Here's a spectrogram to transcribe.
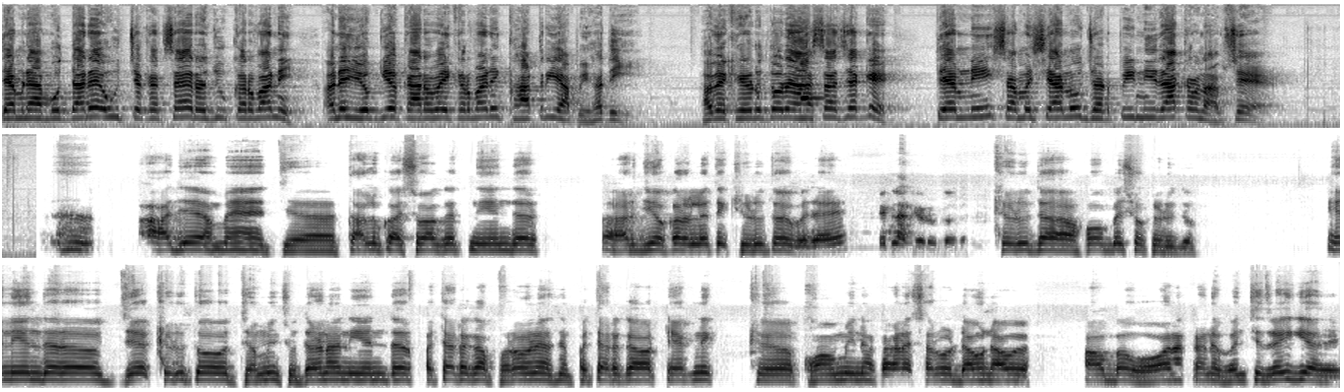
તેમણે આ મુદ્દાને ઉચ્ચ કક્ષાએ રજૂ કરવાની અને યોગ્ય કાર્યવાહી કરવાની ખાતરી આપી હતી. હવે ખેડૂતોને આશા છે કે તેમની સમસ્યાનું ઝડપી નિરાકરણ આવશે. આજે અમે તાલુકા સ્વાગતની અંદર અરજીઓ કરેલી હતી ખેડૂતોએ બધાએ. કેટલા ખેડૂતો ખેડૂતો હો બેસો ખેડૂતો. એની અંદર જે ખેડૂતો જમીન સુધારણાની અંદર પચાસ ટકા ભરવાના છે પચાસ ટકા ટેકનિક ખામીના કારણે સર્વર ડાઉન આવે હોવાના કારણે વંચિત રહી ગયા છે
